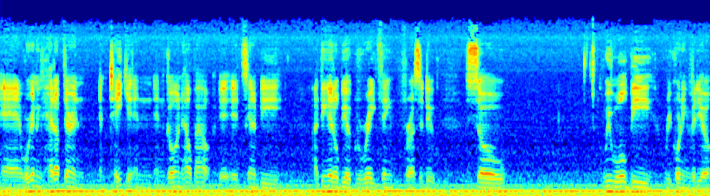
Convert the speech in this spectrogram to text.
and we're gonna head up there and, and take it and, and go and help out. It, it's gonna be, I think it'll be a great thing for us to do. So we will be recording video.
